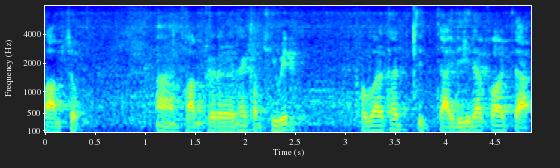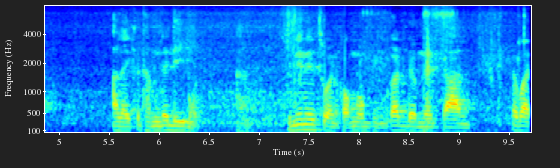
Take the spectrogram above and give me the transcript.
ความสุขความเจริญให้กับชีวิต เพราะว่าถ้าจิตใจดีแล้วก็จะอะไรก็ทำได้ดีหมดทีนี้ในส่วนของโรงพิมพ์ก็เดำเนินการไม่ว่า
